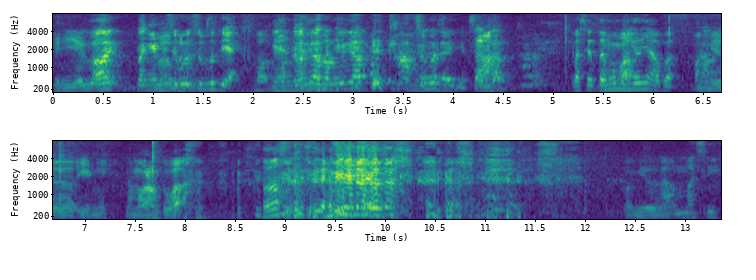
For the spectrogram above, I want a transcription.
iya oh gua pengen gua disebut-sebut ya? Manggilnya manggilnya apa sebut aja. Santai pas ketemu Nama. panggilnya apa? Panggil ini nama orang tua. Hah? panggil nama sih.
